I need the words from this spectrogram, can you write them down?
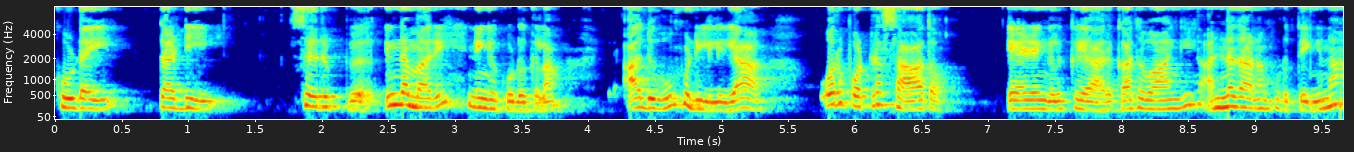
குடை தடி செருப்பு இந்த மாதிரி நீங்கள் கொடுக்கலாம். அதுவும் முடியலையா? ஒரு பொட்டில் சாதம் ஏழைங்களுக்கு யாருக்காவது வாங்கி அன்னதானம் கொடுத்தீங்கன்னா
